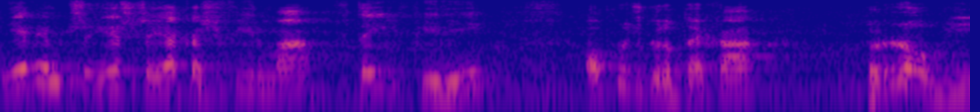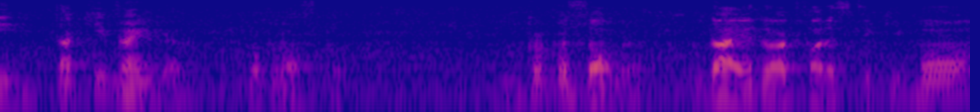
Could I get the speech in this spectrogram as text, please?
nie wiem, czy jeszcze jakaś firma w tej chwili, oprócz grotecha, robi taki węgiel po prostu. Kokosowy. Daje do akwarystyki, bo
